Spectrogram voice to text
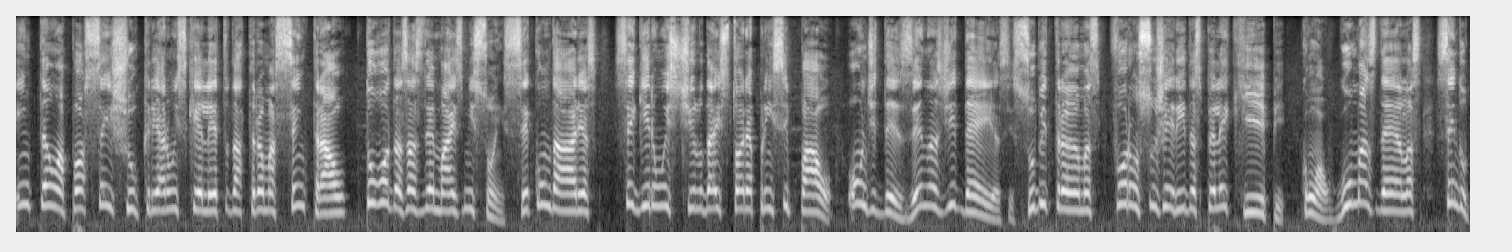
Então, após Seishu criar um esqueleto da trama central, todas as demais missões secundárias seguiram o estilo da história principal, onde dezenas de ideias e subtramas foram sugeridas pela equipe, com algumas delas sendo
